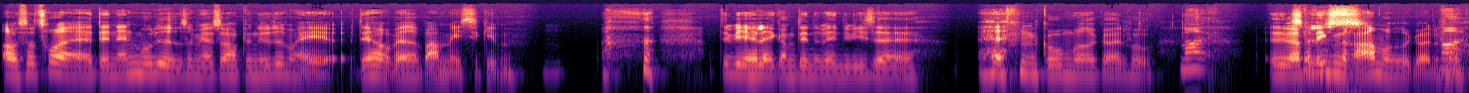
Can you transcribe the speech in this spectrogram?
Og så tror jeg, at den anden mulighed, som jeg så har benyttet mig af, det har jo været bare at mase igennem. Mm. det ved jeg heller ikke, om det nødvendigvis er, er den gode måde at gøre det på. Nej. Det er i hvert fald ikke hvis- den rare måde at gøre det Nej. på.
